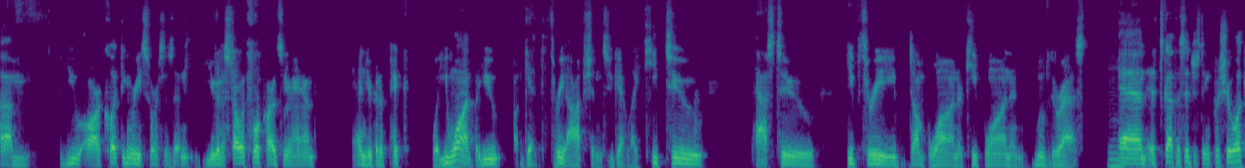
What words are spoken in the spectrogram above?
um, you are collecting resources and you're going to start with four cards in your hand and you're going to pick what you want, but you get three options. You get like keep two, pass two, keep three, dump one, or keep one and move the rest. Mm. And it's got this interesting push your luck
